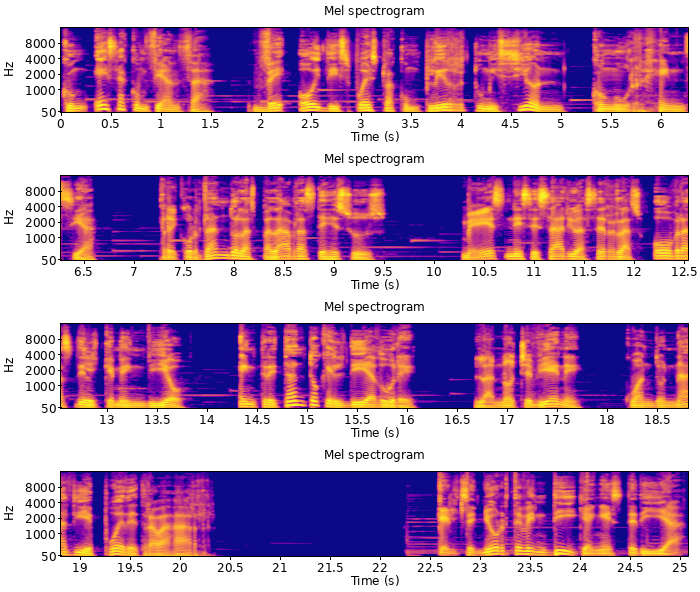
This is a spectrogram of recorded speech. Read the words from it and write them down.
Con esa confianza, ve hoy dispuesto a cumplir tu misión con urgencia, recordando las palabras de Jesús. Me es necesario hacer las obras del que me envió, entre tanto que el día dure. La noche viene cuando nadie puede trabajar. Que el Señor te bendiga en este día.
